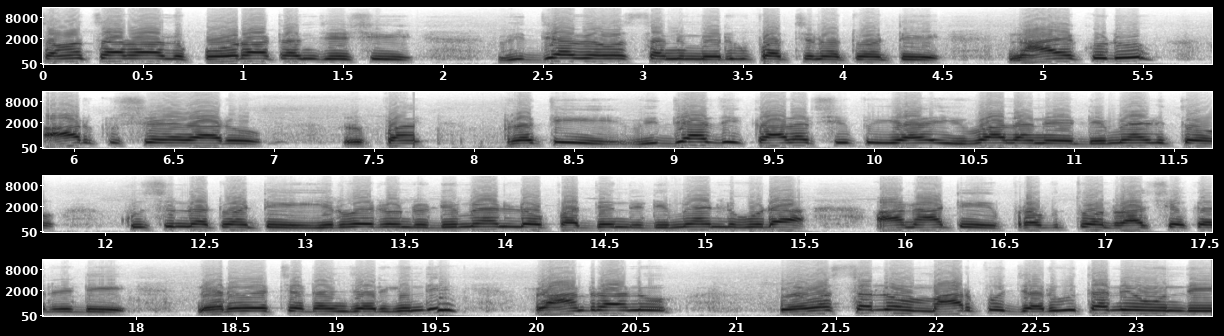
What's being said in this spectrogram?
సంవత్సరాలు పోరాటం చేసి విద్యా వ్యవస్థని మెరుగుపరిచినటువంటి నాయకుడు ఆర్ కృష్ణయ్య గారు ప్రతి విద్యార్థి స్కాలర్షిప్ ఇవ్వాలనే డిమాండ్తో కూర్చున్నటువంటి ఇరవై రెండు డిమాండ్లు పద్దెనిమిది డిమాండ్లు కూడా ఆనాటి ప్రభుత్వం రాజశేఖర రెడ్డి నెరవేర్చడం జరిగింది. రాను రాను వ్యవస్థలో మార్పు జరుగుతూనే ఉంది.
